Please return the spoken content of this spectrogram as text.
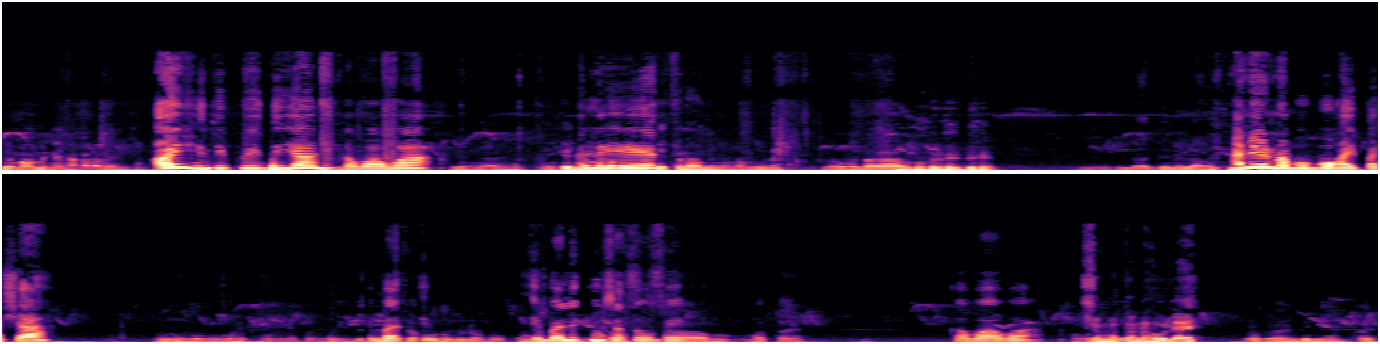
Yung mami kanya kalaki. Ay, hindi pwede yan. Kawawa. Yun nga eh. Yung kanya Ang kalaki yung liit. nakita namin ng namira. Oo, nakahuli din. Ang daddy na lang. Ano yun, mabubuhay pa siya? Hmm, mabubuhay pag natanggal. Iba- kuha mo ng hook. ibalik mo sa tubig. Sa mata eh. Kawawa. Sa mata na huli? Patay. din yan. Ay.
